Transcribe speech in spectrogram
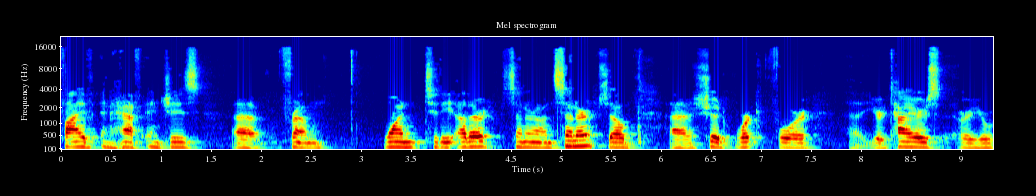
five and a half inches uh, from one to the other, center on center. So uh, should work for uh, your tires or your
